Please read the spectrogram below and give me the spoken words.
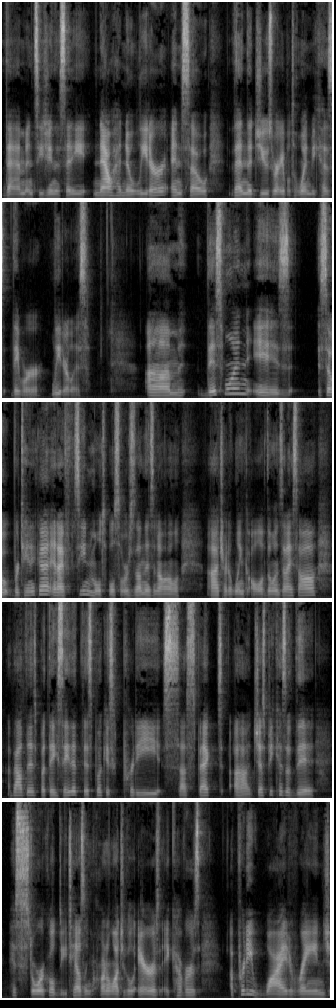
them and sieging the city, now had no leader. And so then the Jews were able to win because they were leaderless. Um, this one is so Britannica, and I've seen multiple sources on this, and I'll uh, try to link all of the ones that I saw about this. But they say that this book is pretty suspect uh, just because of the historical details and chronological errors. It covers a pretty wide range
